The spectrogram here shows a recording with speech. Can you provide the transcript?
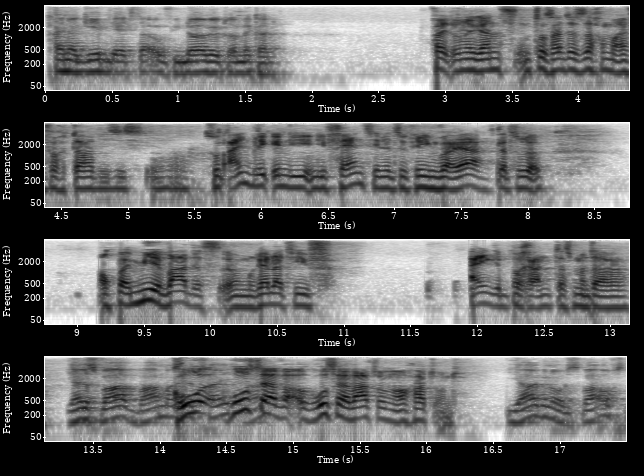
keiner geben, der jetzt da irgendwie nörgelt oder meckert. Vielleicht auch eine ganz interessante Sache, mal einfach da dieses, äh, so einen Einblick in die, in die Fanszene zu kriegen, weil ja, ich glaube so, auch bei mir war das ähm, relativ eingebrannt, dass man da ja, das war, war mal gro Zeit, große, ja. große Erwartungen auch hat. Und ja, genau, das war auch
